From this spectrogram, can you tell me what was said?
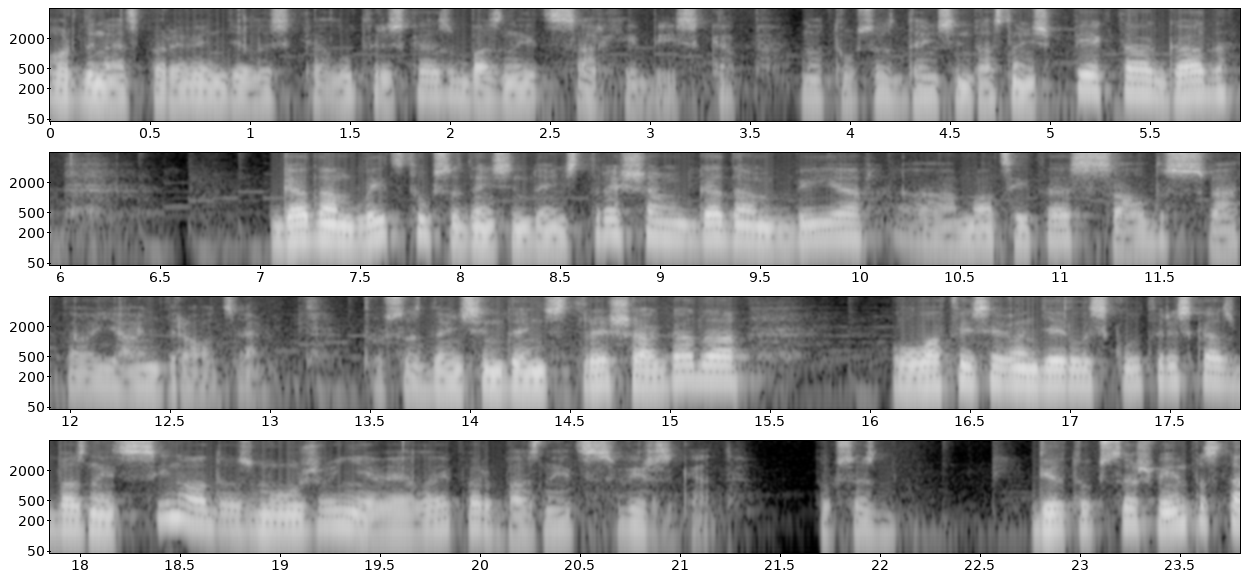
ordinēts par evaņģēliskā Lutheriskās baznīcas arhibīskapu. No 1985. gada gadam līdz 1993. gadam bija mācītājs Saldus Svētā Jāņa draudzē. 1993. gadā Latvijas evaņģēliskās Lutheriskās baznīcas sinodu uz mūžu viņa ievēlēja par baznīcas virsgadu. 2011.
